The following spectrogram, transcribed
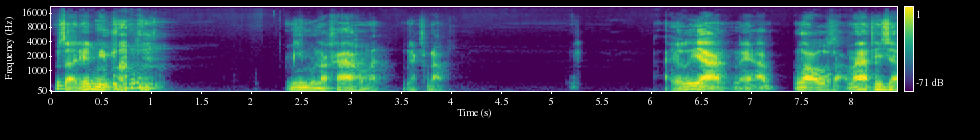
ทุกสารสนเทศมีมีมูลค่าของมันนะครับยกตัวอย่างนะครับ เราสามารถที่จะ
